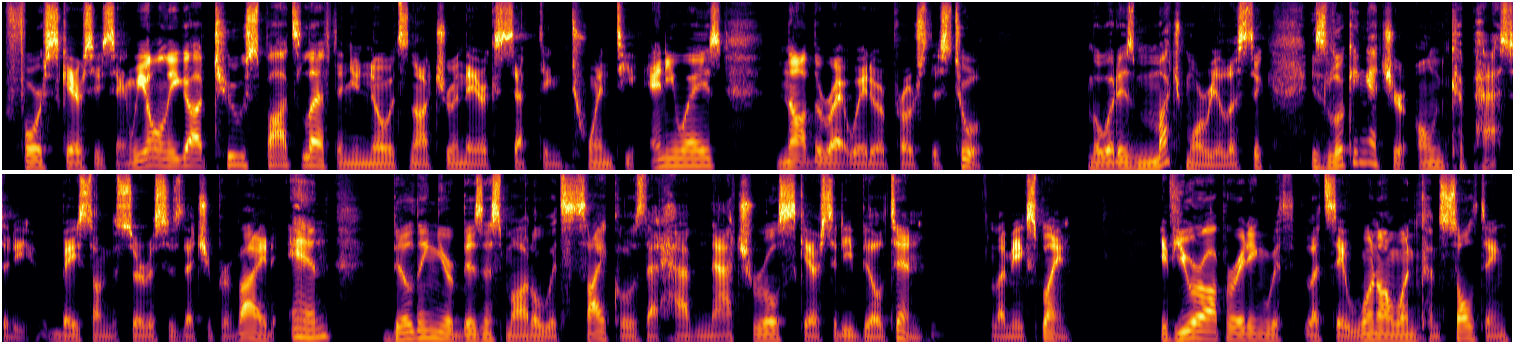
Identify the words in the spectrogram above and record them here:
forced scarcity saying we only got two spots left and you know it's not true and they're accepting 20 anyways. Not the right way to approach this tool. But what is much more realistic is looking at your own capacity based on the services that you provide and building your business model with cycles that have natural scarcity built in. Let me explain. If you are operating with, let's say, one on one consulting,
